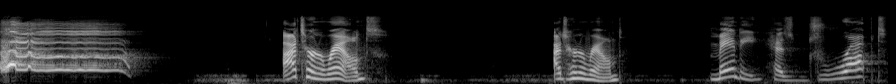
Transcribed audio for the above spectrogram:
"Ah!" I turn around. I turn around. Mandy has dropped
